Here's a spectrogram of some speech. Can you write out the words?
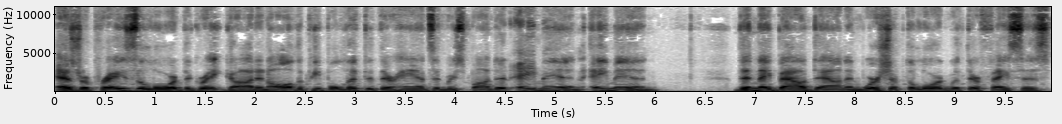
Ezra praised the Lord, the great God, and all the people lifted their hands and responded, Amen, Amen. Then they bowed down and worshiped the Lord with their faces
